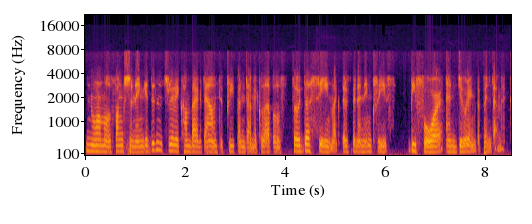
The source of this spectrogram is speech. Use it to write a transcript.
normal functioning. It didn't really come back down to pre-pandemic levels. So it does seem like there's been an increase before and during the pandemic.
